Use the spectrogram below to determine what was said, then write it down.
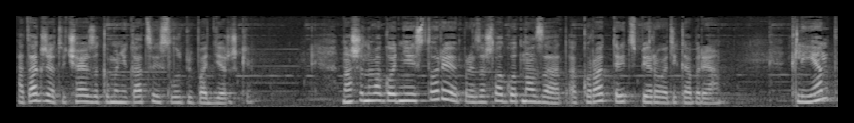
а также отвечаю за коммуникации в службе поддержки. Наша новогодняя история произошла год назад, аккурат 31 декабря. Клиент,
